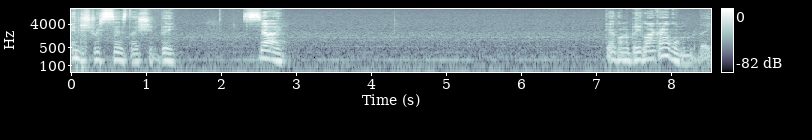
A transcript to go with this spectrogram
industry says they should be. So, they're going to be like I want them to be.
